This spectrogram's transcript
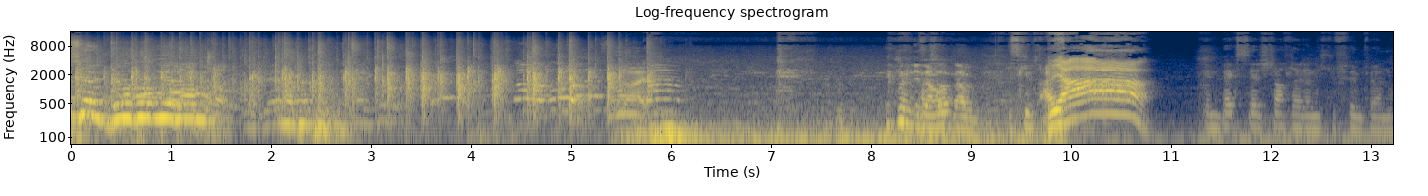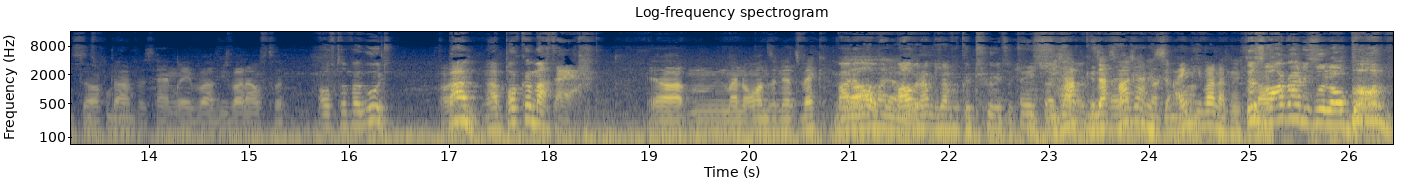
Dankeschön, wir machen wir dann. Es gibt einen. Ja! Im Backstage darf leider nicht gefilmt werden. Das ist das Doch, Problem. darf es. Henry, war, wie war der Auftritt? Auftritt war gut. Bam! Hat Bock gemacht, ey. Ja, meine Ohren sind jetzt weg. Meine Ja, auch. meine Marvin hat mich einfach getötet. Ich- Ich hab, das war gar nicht so. Eigentlich war das nicht so. das war gar nicht so laut. Bam!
